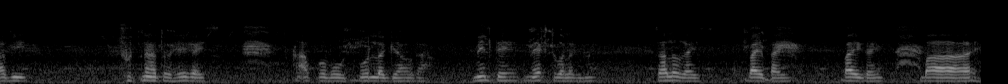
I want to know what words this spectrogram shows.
अभी छूटना तो है गाइस आपको बहुत बोर लग गया होगा। मिलते हैं नेक्स्ट ब्लॉग में। चलो guys bye bye bye guys bye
